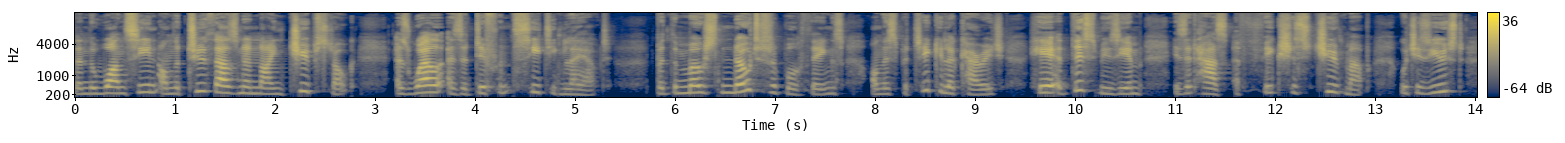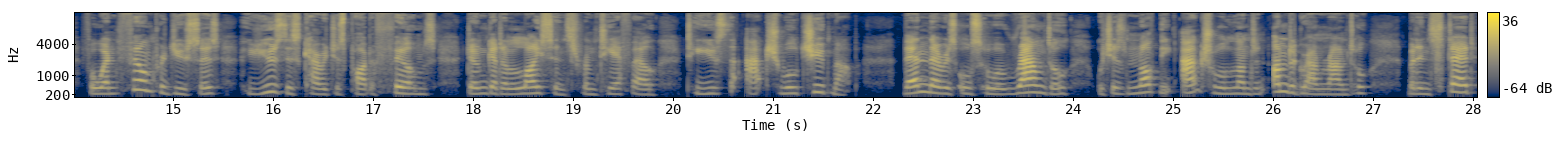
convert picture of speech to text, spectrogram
than the one seen on the 2009 tube stock as well as a different seating layout. But the most noticeable things on this particular carriage here at this museum is it has a fictitious tube map, which is used for when film producers who use this carriage as part of films don't get a license from TFL to use the actual tube map. Then there is also a roundel, which is not the actual London Underground roundel, but instead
